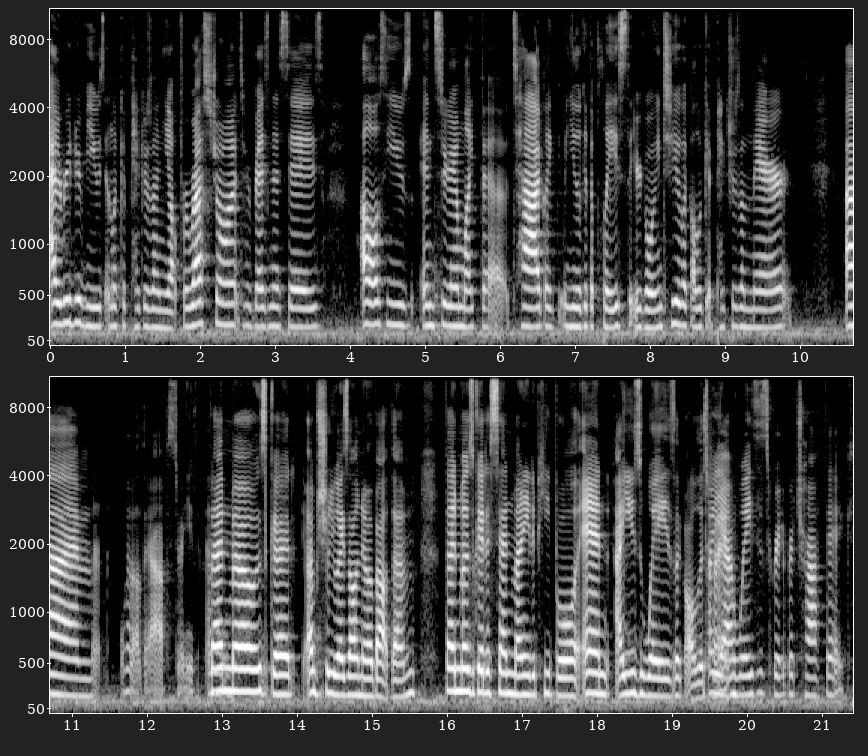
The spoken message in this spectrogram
I read reviews and look at pictures on Yelp for restaurants, for businesses. I'll also use Instagram like the tag, like when you look at the place that you're going to, like I'll look at pictures on there. Um, what other apps do I use? I mean, is good. I'm sure you guys all know about them. Venmo is good to send money to people, and I use Waze like all the time. Oh yeah, Waze is great for traffic.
